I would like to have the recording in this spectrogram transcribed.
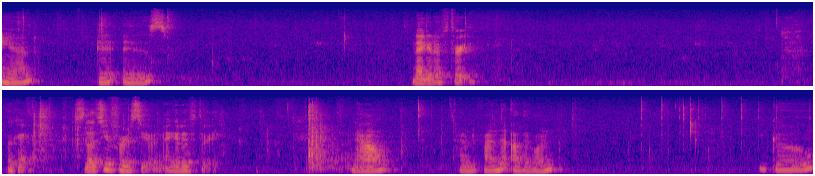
and it is negative 3. Okay, so that's your first zero, negative 3. Now, time to find the other one. You go,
